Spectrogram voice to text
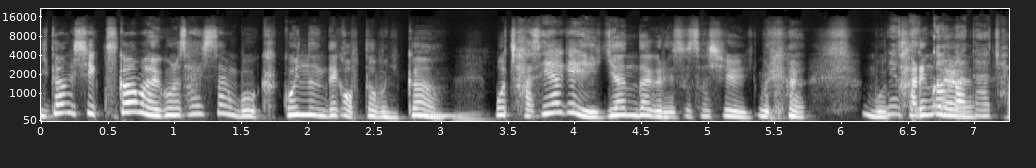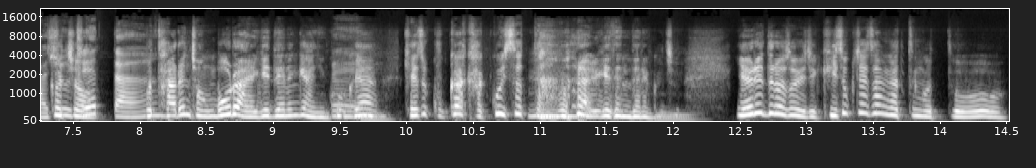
이 당시 국가 말고는 사실상 뭐 갖고 있는 데가 없다 보니까 음. 음. 뭐 자세하게 얘기한다 그래서 사실 우리가 뭐 다른 국가가 걸다 좌지우지했다. 뭐 다른 정보를 알게 되는 게 아니고 네. 그냥 계속 국가 가 갖고 있었다만 음. 알게 된다는 거죠. 음. 예를 들어서 이제 귀속 재산 같은 것도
